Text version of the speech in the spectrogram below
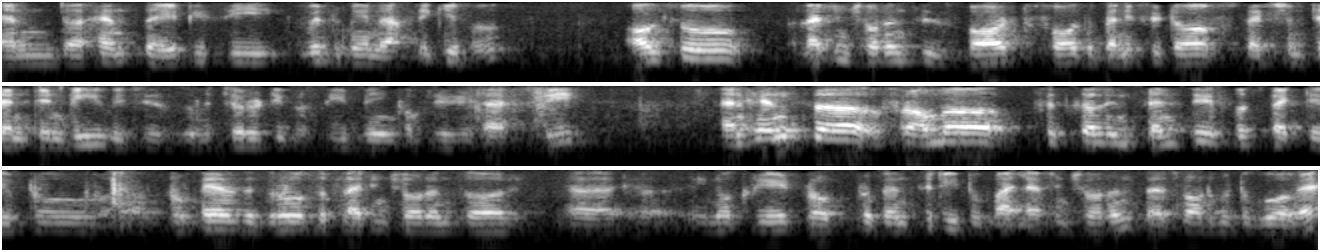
and uh, hence the 80C will remain applicable. Also, life insurance is bought for the benefit of Section 1010D, which is the maturity proceed being completely tax-free. And hence, uh, from a fiscal incentive perspective to uh, propel the growth of life insurance or, uh, you know, create pro propensity to buy life insurance, that's not going to go away.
